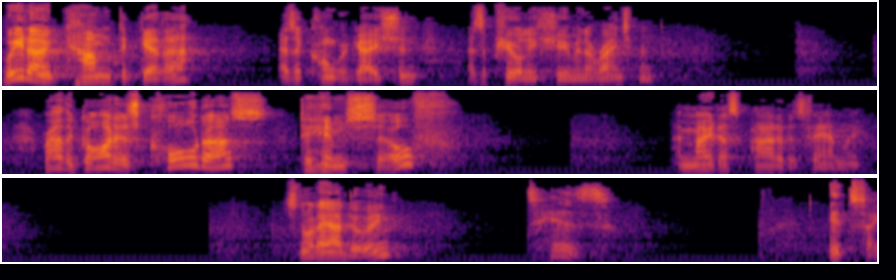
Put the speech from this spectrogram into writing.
We don't come together as a congregation as a purely human arrangement. Rather, God has called us to Himself and made us part of His family. It's not our doing, it's His. It's a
